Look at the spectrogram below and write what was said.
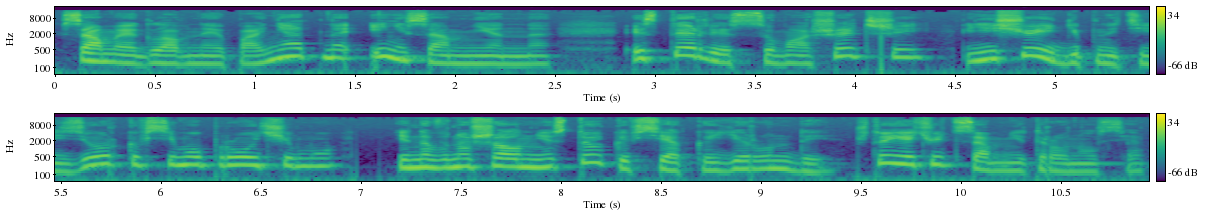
Самое главное понятно и несомненно. Эстерлис сумасшедший, еще и гипнотизер ко всему прочему, и навнушал мне столько всякой ерунды, что я чуть сам не тронулся.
